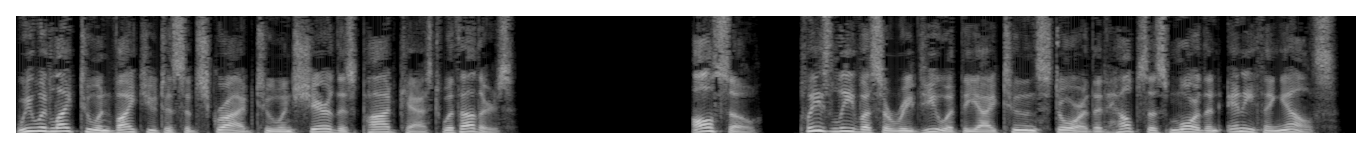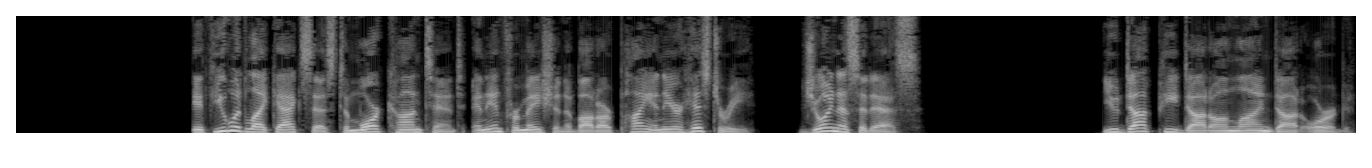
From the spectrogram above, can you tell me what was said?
We would like to invite you to subscribe to and share this podcast with others. Also, please leave us a review at the iTunes Store that helps us more than anything else. If you would like access to more content and information about our pioneer history, join us at s. u.p.online.org,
